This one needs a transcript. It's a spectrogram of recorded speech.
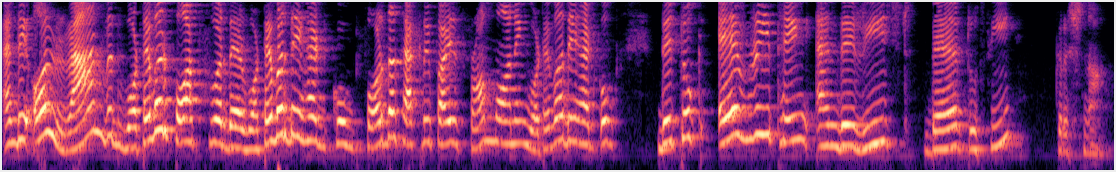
And they all ran with whatever pots were there, whatever they had cooked for the sacrifice from morning, whatever they had cooked, they took everything and they reached there to see Krishna.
